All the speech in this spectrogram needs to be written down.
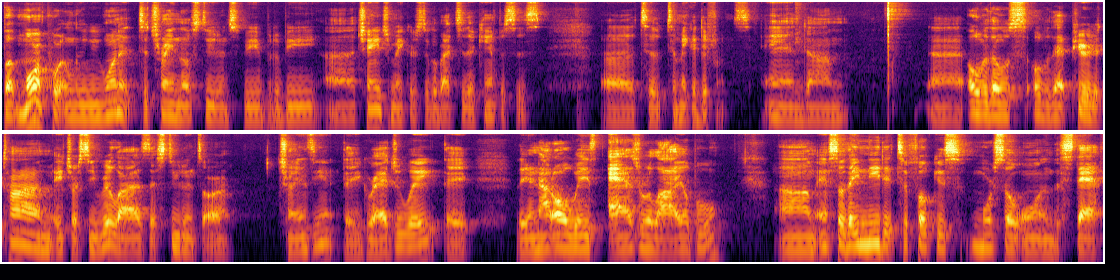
but more importantly, we wanted to train those students to be able to be uh, change makers to go back to their campuses uh, to to make a difference. And um, uh, over those over that period of time, HRC realized that students are transient. They graduate. They they are not always as reliable. Um, and so they needed to focus more so on the staff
